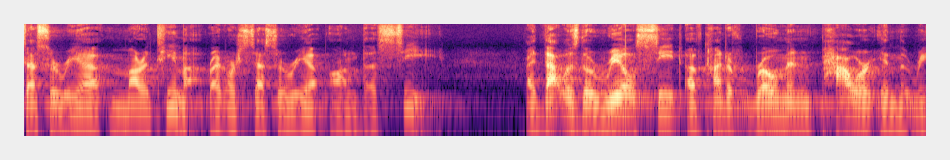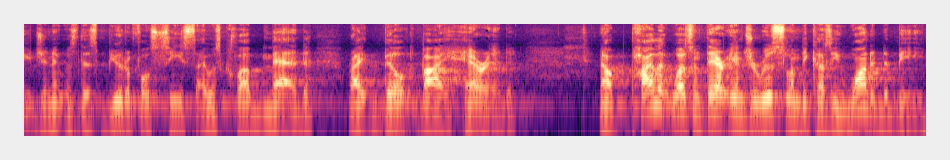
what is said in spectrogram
Caesarea Maritima, right, or Caesarea on the sea. Right, that was the real seat of kind of Roman power in the region. It was this beautiful seaside, it was Club Med, right, built by Herod. Now, Pilate wasn't there in Jerusalem because he wanted to be,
